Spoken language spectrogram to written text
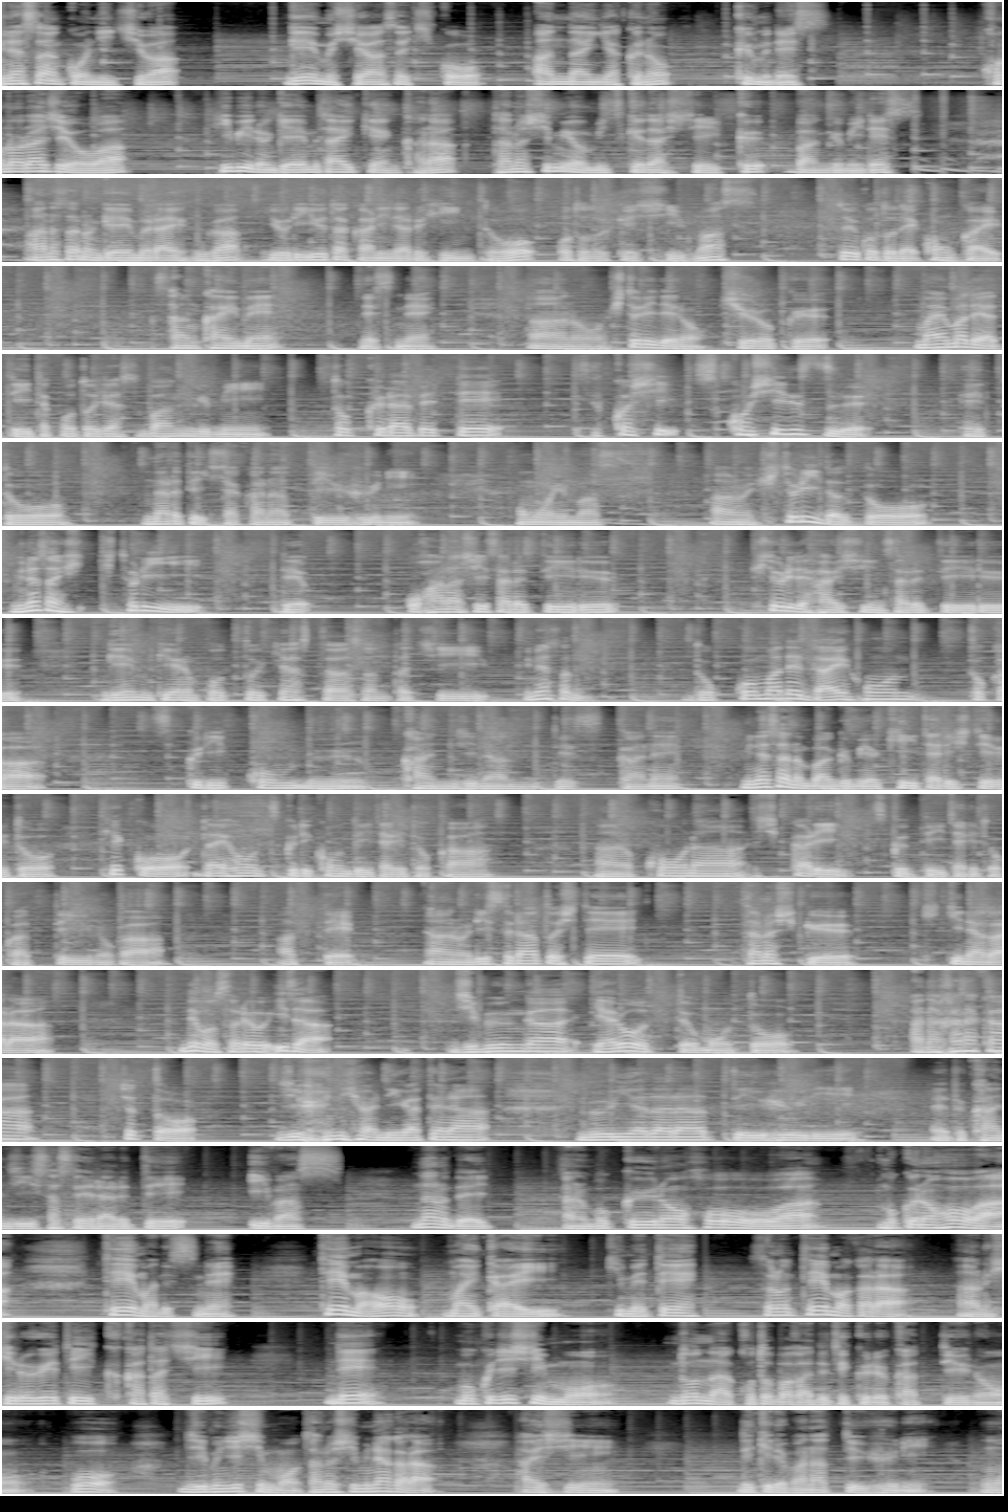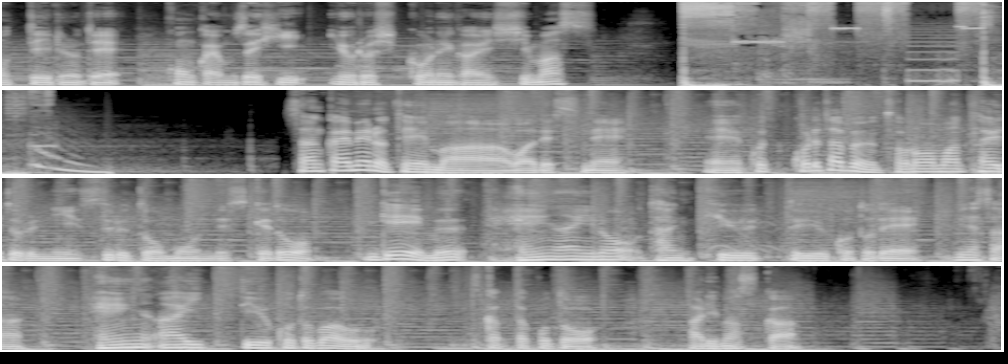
皆さんこんにちは。ゲーム幸せ機構案内役のクムです。このラジオは日々のゲーム体験から楽しみを見つけ出していく番組です。あなたのゲームライフがより豊かになるヒントをお届けします。ということで今回3回目ですね。あの、一人での収録、前までやっていたポッドキャスト番組と比べて少し、少しずつ、えっと、慣れてきたかなっていうふうに思います。あの、一人だと皆さん一人でお話しされている一人で配信されているゲーム系のポッドキャスターさんたち皆さんどこまで台本とか作り込む感じなんですかね？皆さんの番組を聞いたりしていると結構台本を作り込んでいたりとかあのコーナーしっかり作っていたりとかっていうのがあってあのリスナーとして楽しく聞きながらでもそれをいざ自分がやろうって思うとあなかなかちょっと自分には苦手な分野だなっていうふうに、えー、と感じさせられています。なのであの僕の方は僕の方はテーマですねテーマを毎回決めてそのテーマからあの広げていく形で僕自身もどんな言葉が出てくるかっていうのを自分自身も楽しみながら配信できればなっていうふうに思っているので今回もぜひよろしくお願いします。3回目のテーマはですね、えーここれ多分そのままタイトルにすると思うんですけどゲーム偏愛の探求ということで皆さん偏愛っていう言葉を使ったことありますか？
